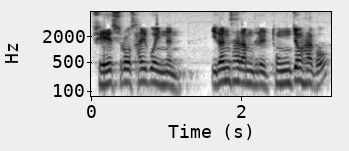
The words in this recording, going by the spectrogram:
죄수로 살고 있는 이런 사람들을 동정하고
